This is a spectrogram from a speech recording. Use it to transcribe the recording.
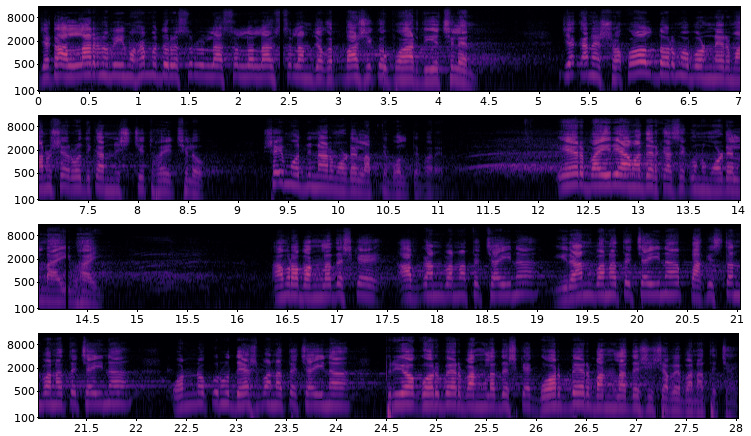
যেটা আল্লাহর নবী মোহাম্মদ রসুল্লাহ সাল্লাহ সাল্লাম জগৎবাসীকে উপহার দিয়েছিলেন, যেখানে সকল ধর্ম বর্ণের মানুষের অধিকার নিশ্চিত হয়েছিল। সেই মদিনার মডেল আপনি বলতে পারেন। এর বাইরে আমাদের কাছে কোনো মডেল নাই ভাই। আমরা বাংলাদেশকে আফগান বানাতে চাই না, ইরান বানাতে চাই না, পাকিস্তান বানাতে চাই না অন্য কোনো দেশ বানাতে চাই না, প্রিয় গর্বের বাংলাদেশকে গর্বের বাংলাদেশ হিসাবে বানাতে চাই।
